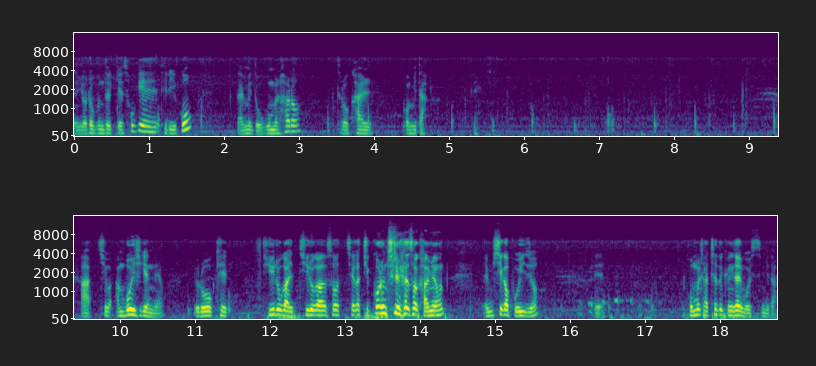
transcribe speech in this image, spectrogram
여러분들께 소개해 드리고 그다음에 녹음을 하러 들어갈 겁니다. 네. 아, 지금 안 보이시겠네요. 이렇게 뒤로 가 뒤로 가서 제가 뒷걸음질을 해서 가면 MBC가 보이죠? 예. 건물 자체도 굉장히 멋있습니다.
